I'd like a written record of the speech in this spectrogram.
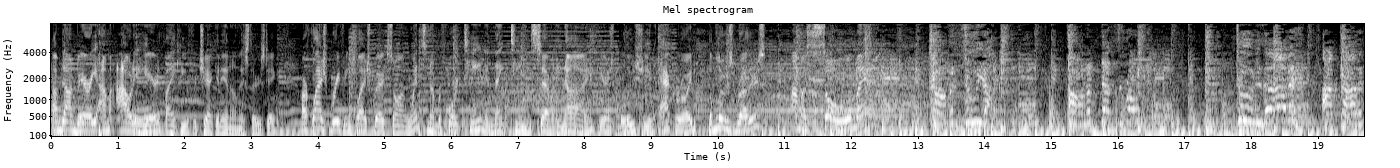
I'm Don Barry. I'm out of here. Thank you for checking in on this Thursday. Our flash briefing flashback song went to number 14 in 1979. Here's Belushi and Aykroyd, the Blues Brothers. I'm a soul man. Coming to ya on a dusty road. Good loving, I got a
